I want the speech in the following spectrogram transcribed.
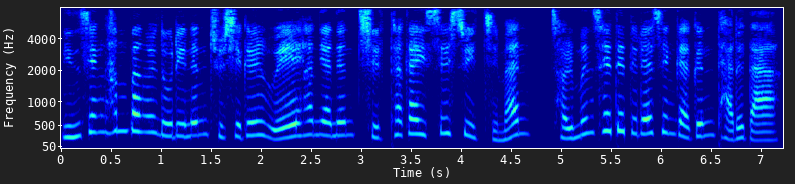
인생 한 방을 노리는 주식을 왜 하냐는 질타가 있을 수 있지만 젊은 세대들의 생각은 다르다.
